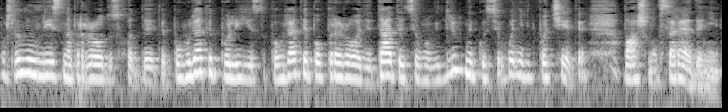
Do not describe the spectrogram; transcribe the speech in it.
можливо, в ліс на природу сходити, погуляти по лісу, погуляти по природі, дати цьому відлюднику сьогодні відпочити вашому всередині.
